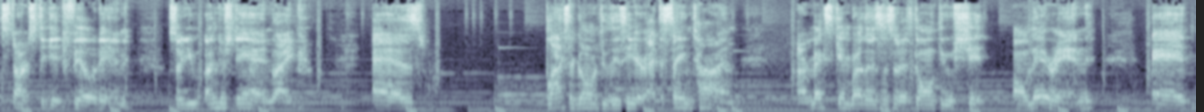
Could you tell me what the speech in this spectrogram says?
starts to get filled in. So you understand, like, as blacks are going through this here, at the same time, our Mexican brothers and sisters going through shit on their end, and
